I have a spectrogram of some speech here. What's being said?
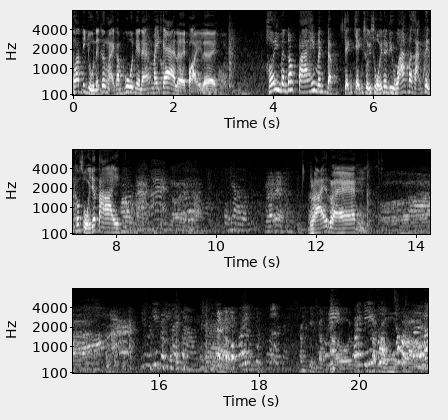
ท่อนที่อยู่ในเครื่องหมายคำพูดเนี่ยนะ ไม่แก้เลยปล่อยเลยผล เฮ้ยมันต้องแปลให้มันแบบเจ๋งๆ สวยๆหน่อยดิวะภาษาอังกฤษเขาสวยจะตายเท่านั้นแล้วอะไรอะส่งผลร้ายแรงร้ายแรงอ๋อนี่วันนี้ตีอะไรมาเนี่ยใช่เฮ้ยต้องกินกะเพราวันนี้กะเพทุรากหมูช็อกรอบเลยเรา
